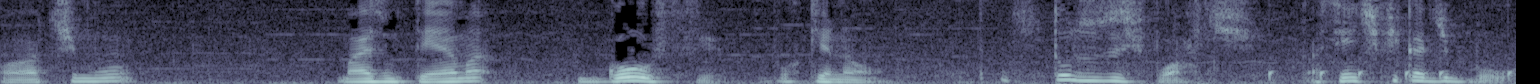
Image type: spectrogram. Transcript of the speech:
Ótimo. Mais um tema. Golfe. Por que não? Todos os esportes. Assim a gente fica de boa.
